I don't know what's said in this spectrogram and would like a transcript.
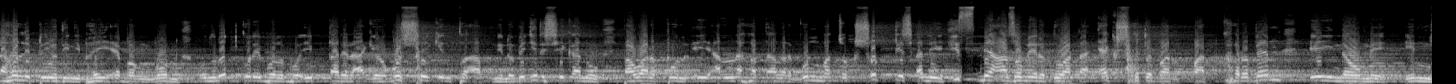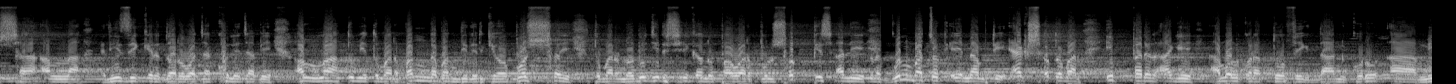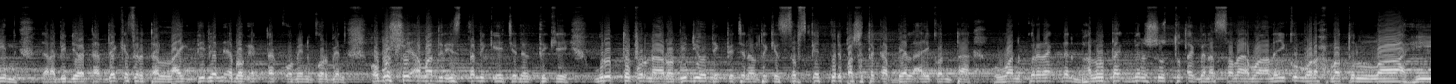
তাহলে প্রিয় দিনী ভাই এবং বোন, অনুরোধ করে বলব, ইফতারের আগে অবশ্যই কিন্তু আপনি নবীজির শেখানো পাওয়ারফুল এই আল্লাহ তাআলার গুণবাচক, শক্তিশালী ইসমে আজমের দোয়াটা একশতবার পাঠ করবেন। এই নওমে ইনশা আল্লাহ রিজিকের দরওয়াজা খুলে যাবে। আল্লাহ, তুমি তোমার বান্দা বান্দিদেরকে অবশ্যই তোমার নবীজির শেখানো পাওয়ারফুল শক্তিশালী, গুণবাচক এই নামটি একশতবার ইফতারের আগে আমল করার তৌফিক দান করো। আমিন। যারা ভিডিওটা দেখেছেন একটা লাইক দিবেন এবং একটা কমেন্ট করবেন। অবশ্যই আমাদের ইসলামিক এই চ্যানেল থেকে গুরুত্বপূর্ণ আরও ভিডিও দেখতে চ্যানেল থেকে সাবস্ক্রাইব করে পাশে থাকা বেল আইকনটা ওয়ান করে রাখবেন। ভালো থাকবেন, সুস্থ থাকবেন। আসসালামু আলাইকুম রহমতুল্লাহি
